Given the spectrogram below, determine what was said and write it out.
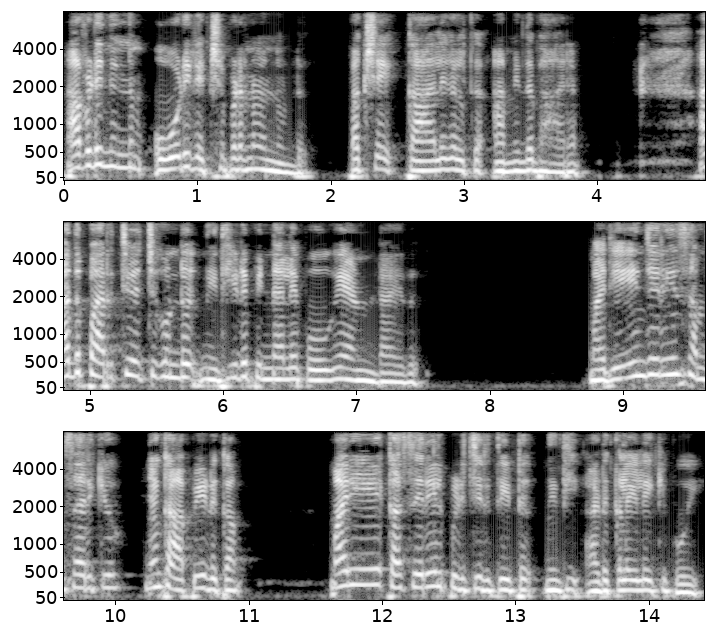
അവിടെ നിന്നും ഓടി രക്ഷപ്പെടണമെന്നുണ്ട്. പക്ഷേ കാലുകൾക്ക് അമിത ഭാരം. അത് പറിച്ചു വെച്ചുകൊണ്ട് നിധിയുടെ പിന്നാലെ പോവുകയാണ് ഉണ്ടായത്. മരിയയും ജെറിയും സംസാരിക്കൂ. ഞാൻ കാപ്പിയെടുക്കാം മരിയയെ കസേരയിൽ പിടിച്ചിരുത്തിയിട്ട് നിധി അടുക്കളയിലേക്ക് പോയി.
